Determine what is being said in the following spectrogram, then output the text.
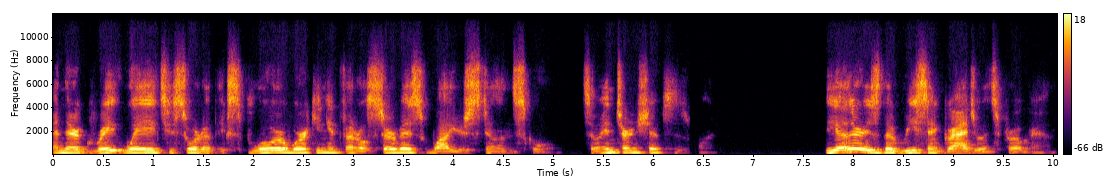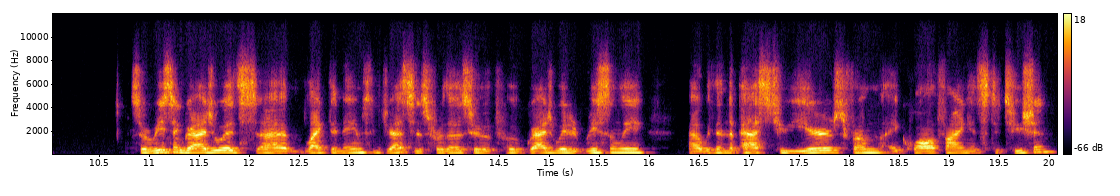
and they're a great way to sort of explore working in federal service while you're still in school. So internships is one. The other is the Recent Graduates Program. So recent graduates, uh, like the name suggests, is for those who have, who have graduated recently uh, within the past two years from a qualifying institution.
